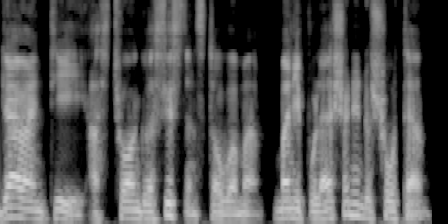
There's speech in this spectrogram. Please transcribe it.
guarantee a strong resistance to ma- um, manipulation in the short term,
